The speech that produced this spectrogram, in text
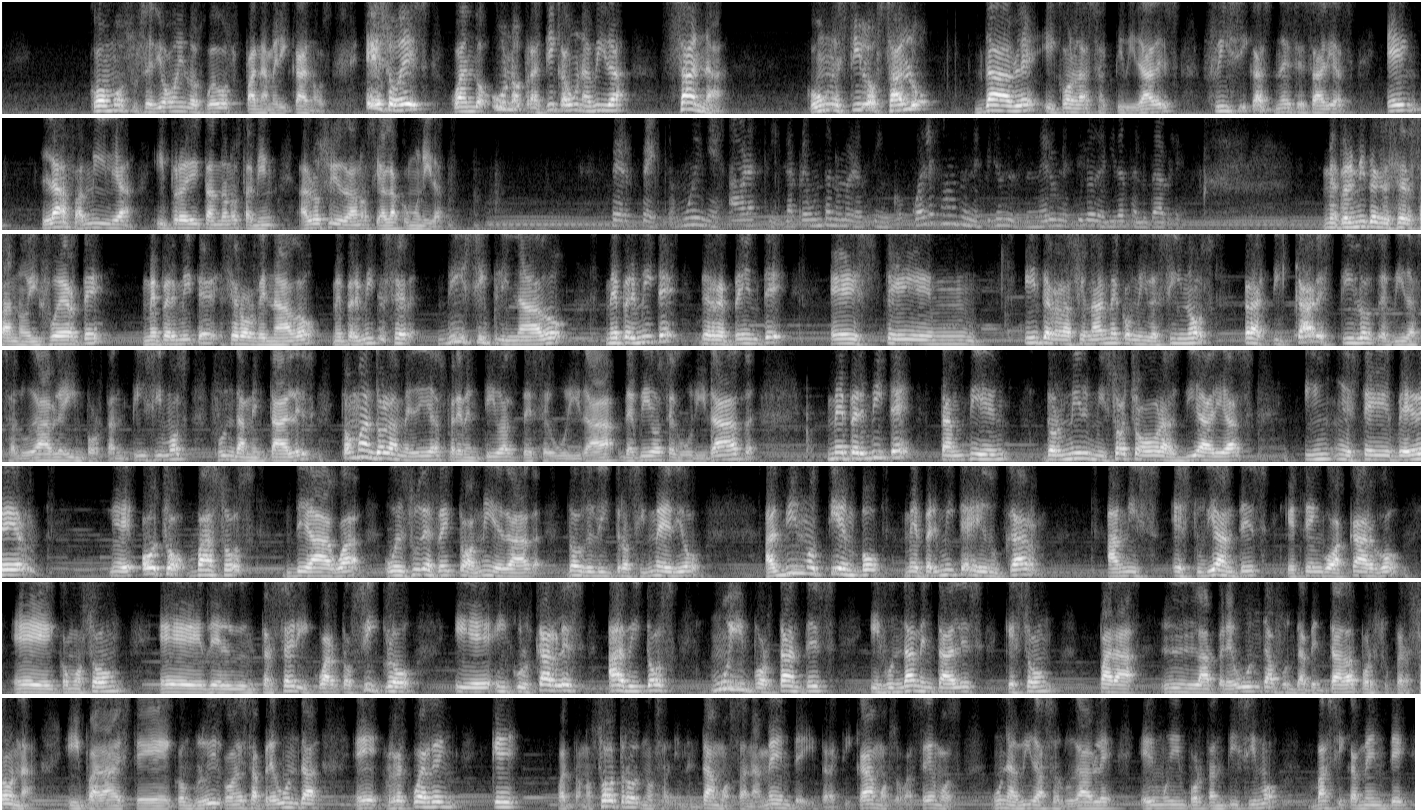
como sucedió en los Juegos Panamericanos. Eso es cuando uno practica una vida sana, con un estilo saludable y con las actividades físicas necesarias en la familia y proyectándonos también a los ciudadanos y a la comunidad. Perfecto, muy bien. Ahora sí, la pregunta número 5. ¿Cuáles son los beneficios de tener un estilo de vida saludable? Me permite crecer sano y fuerte, me permite ser ordenado, me permite ser disciplinado, me permite de repente este, interrelacionarme con mis vecinos, practicar estilos de vida saludable importantísimos, fundamentales, tomando las medidas preventivas de seguridad, de bioseguridad, me permite también dormir mis ocho horas diarias y este, beber eh, ocho vasos de agua o en su defecto a mi edad dos litros y medio. Al mismo tiempo me permite educar a mis estudiantes que tengo a cargo, eh, como son eh, del tercer y cuarto ciclo, e inculcarles hábitos muy importantes y fundamentales que son para la pregunta fundamentada por su persona. Y para este, concluir con esta pregunta, recuerden que cuando nosotros nos alimentamos sanamente y practicamos o hacemos una vida saludable, es muy importantísimo básicamente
